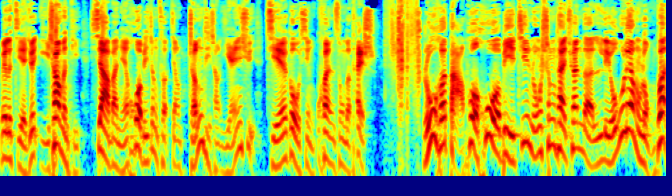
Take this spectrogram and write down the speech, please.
为了解决以上问题，下半年货币政策将整体上延续结构性宽松的态势。如何打破货币金融生态圈的流量垄断？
